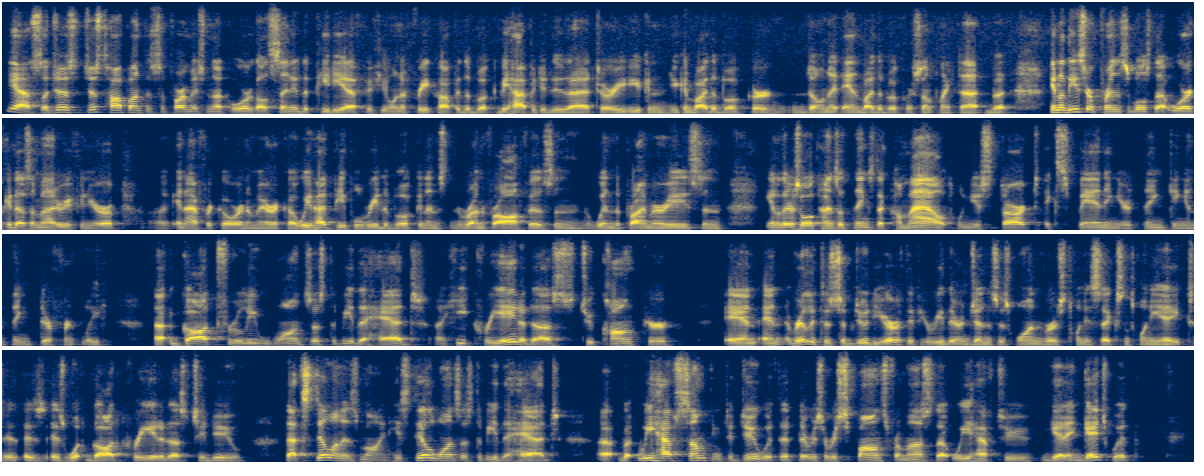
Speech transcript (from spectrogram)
Yeah, so just just hop onto safarimission.org. I'll send you the PDF if you want a free copy of the book. Be happy to do that, or you can you can buy the book or donate and buy the book or something like that. But you know, these are principles that work. It doesn't matter if in Europe, uh, in Africa, or in America. We've had people read the book and then run for office and win the primaries, and you know, there's all kinds of things that come out when you start expanding your thinking and think differently. Uh, God truly wants us to be the head. Uh, he created us to conquer and and really to subdue the earth. If you read there in mm-hmm. Genesis 1, verse 26 and 28, is, is what God created us to do. That's still on his mind. He still wants us to be the head, uh, but we have something to do with it. There is a response from us that we have to get engaged with.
